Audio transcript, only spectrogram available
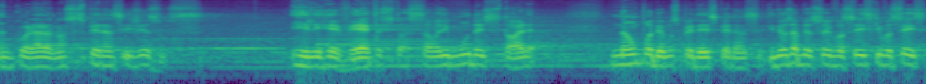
Ancorar a nossa esperança em Jesus. Ele reverte a situação, ele muda a história. Não podemos perder a esperança. Que Deus abençoe vocês, que vocês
